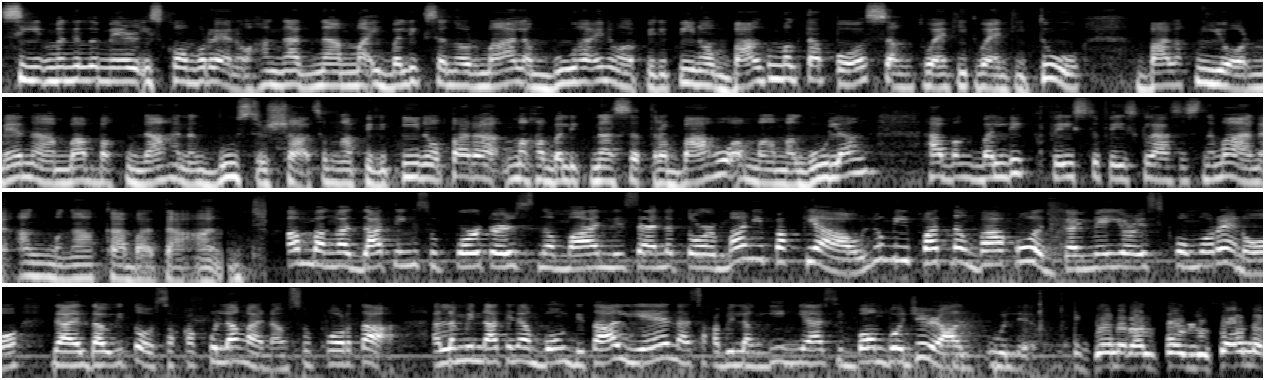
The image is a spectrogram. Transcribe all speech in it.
Si Manila Mayor Isko Moreno hangad na maibalik sa normal ang buhay ng mga Pilipino bago magtapos ang 2022. Balak ni Yorme na mabakunahan ng booster shot sa mga Pilipino para makabalik na sa trabaho ang mga magulang habang balik face-to-face classes naman ang mga kabataan. Ang mga dating supporters naman ni Senator Manny Pacquiao lumipat ng bakod kay Mayor Isko Moreno dahil daw ito sa kakulangan ng suporta. Alamin natin ang buong detalye. Nasa kabilang linya si Bombo Gerald ulit. General for Luzon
